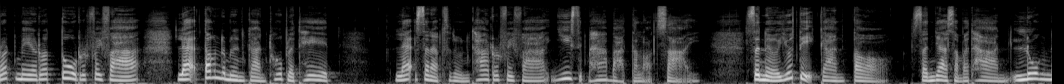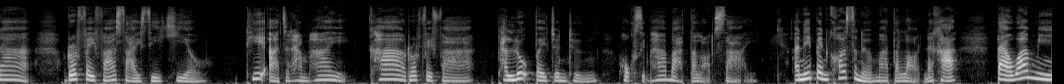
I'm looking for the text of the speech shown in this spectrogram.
รถเมล์รถตู้รถไฟฟ้า และต้องดำเนินการทั่วประเทศ และสนับสนุนค่ารถไฟฟ้า 25 บาทตลอดสาย เสนอยุติการต่อ สัญญาสัมปทาน ล่วงหน้า รถไฟฟ้าสายสีเขียว ที่อาจจะทำให้ค่ารถไฟฟ้าทะลุไปจนถึง 65 บาทตลอดสาย อันนี้เป็นข้อเสนอมาตลอดนะคะ แต่ว่ามี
